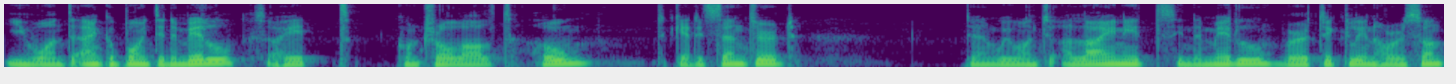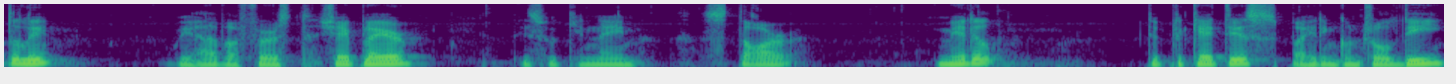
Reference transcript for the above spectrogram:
You want the anchor point in the middle, so hit Control Alt Home to get it centered. Then we want to align it in the middle, vertically and horizontally. We have our first shape layer. This we can name star middle. Duplicate this by hitting Control D.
